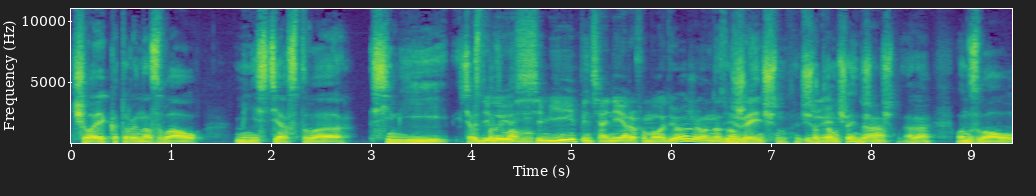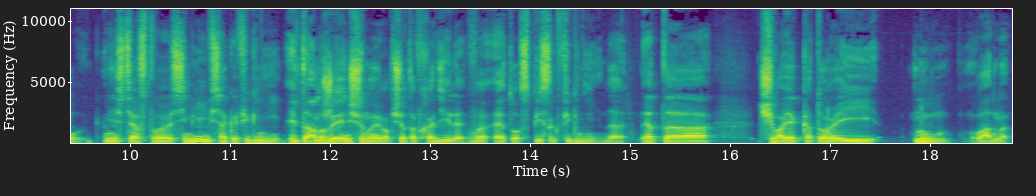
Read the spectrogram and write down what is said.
человек, который назвал Министерство семьи. Поделы семьи, пенсионеров и молодежи он назвал... И женщин. И еще женщин, там женщин. Да, да. Он назвал Министерство семьи и всякой фигни. И там женщины вообще-то входили в эту список фигни. Да. Это человек, который... Ну, ладно,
